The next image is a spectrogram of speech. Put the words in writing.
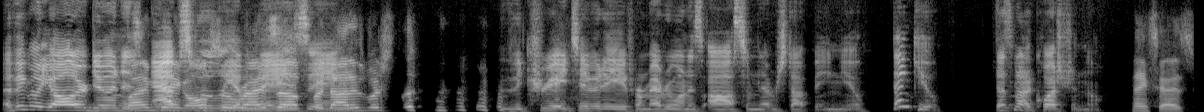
I think what y'all are doing is Lime Gang absolutely also rise amazing. up, but not as much. the creativity from everyone is awesome. Never stop being you. Thank you. That's not a question though. Thanks, guys.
